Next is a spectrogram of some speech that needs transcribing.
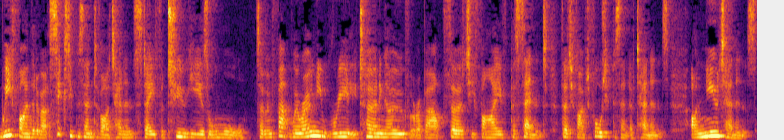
we find that about 60% of our tenants stay for two years or more. So, in fact, we're only really turning over about 35%, 35 to 40% of tenants are new tenants.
